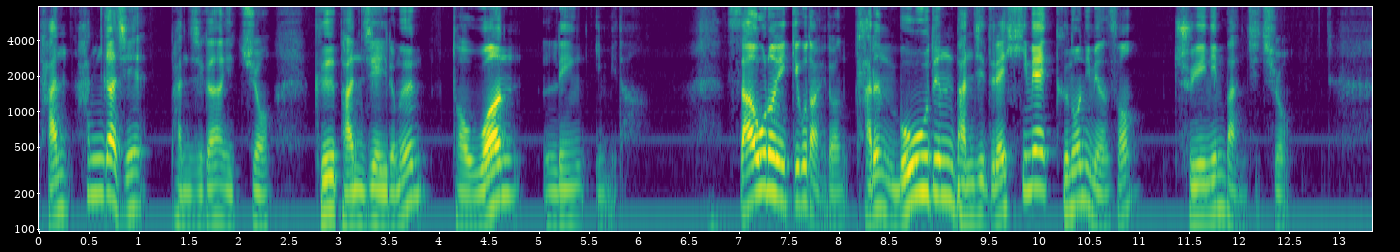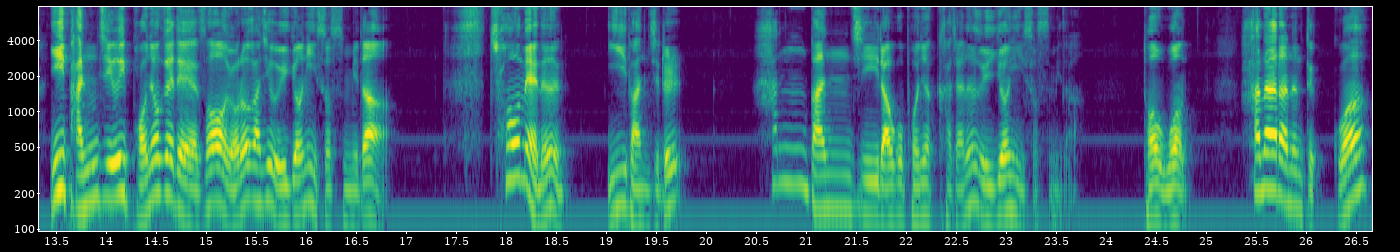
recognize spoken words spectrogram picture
단한 가지의 반지가 있죠. 그 반지의 이름은 더 원링입니다. 사우론이 끼고 다니던 다른 모든 반지들의 힘의 근원이면서 주인인 반지죠. 이 반지의 번역에 대해서 여러 가지 의견이 있었습니다. 처음에는 이 반지를 한 반지라고 번역하자는 의견이 있었습니다. 더 원, 하나라는 뜻과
